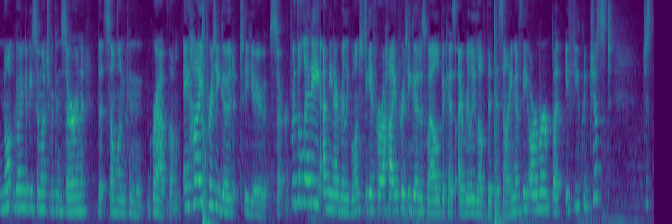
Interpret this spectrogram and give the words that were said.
not going to be so much of a concern that someone can grab them. A high pretty good to you, sir. For the lady, I mean, I really wanted to give her a high pretty good as well because I really love the design of the armor, but if you could just, just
